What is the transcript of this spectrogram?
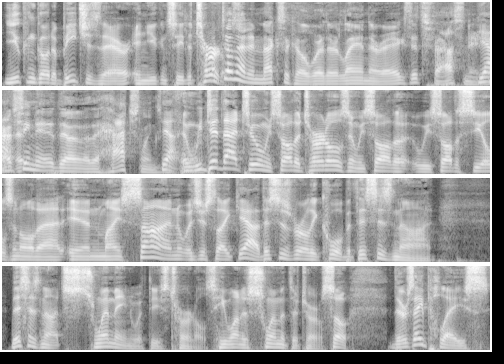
You can go to beaches there and you can see the turtles. I've done that in Mexico where they're laying their eggs. It's fascinating. Yeah, I've it- seen the, the, the hatchlings. Yeah, before. and we did that too. And we saw the turtles, and we saw the we saw the seals and all that. And my son was just like, "Yeah, this is really cool, but this is not this is not swimming with these turtles. He wanted to swim with the turtles. So there's a place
